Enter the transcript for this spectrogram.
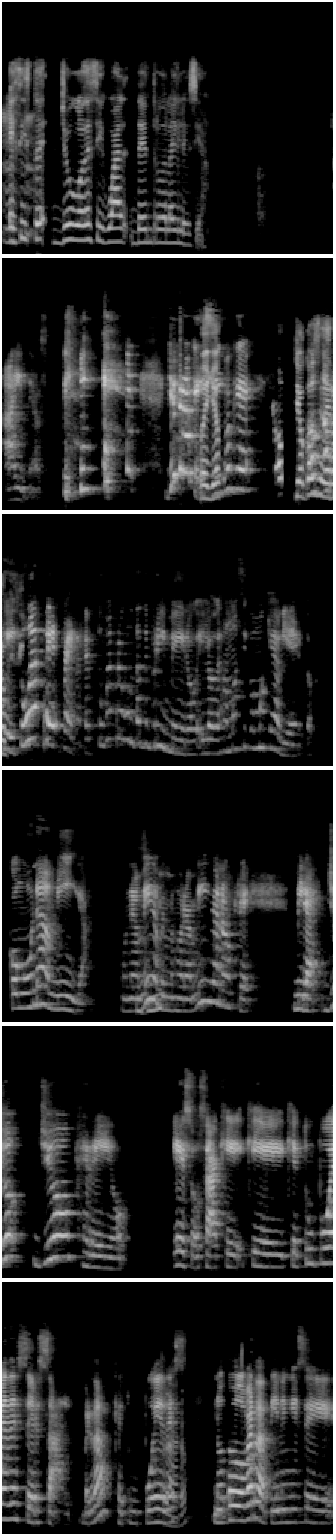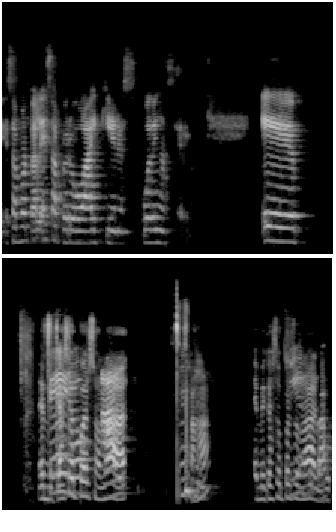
¿Existe yugo desigual dentro de la iglesia? Ay, Dios. yo creo que pues sí, porque yo considero que... Tú me, espérate, tú me preguntaste primero y lo dejamos así como que abierto, con una amiga, una amiga, mi mejor amiga, no cree. Mira, yo, yo creo eso, o sea, que, que, que tú puedes ser sal, ¿verdad? Que tú puedes, no todo, ¿verdad? Tienen ese, esa fortaleza, pero hay quienes pueden hacerlo. Eh, en mi caso personal, ajá, en mi caso personal,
